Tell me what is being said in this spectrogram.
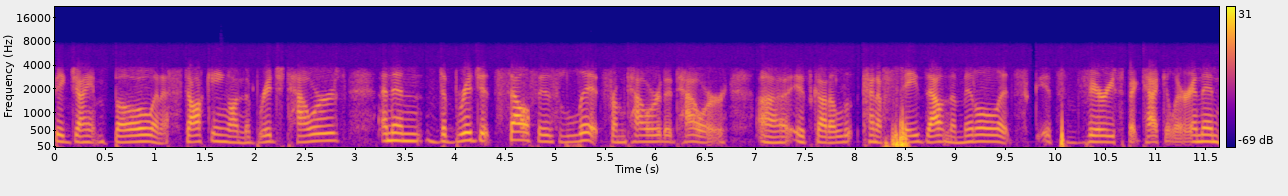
big giant bow and a stocking on the bridge towers, and then the bridge itself is lit from tower to tower. Uh, it's got a kind of fades out in the middle. It's it's very spectacular. And then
